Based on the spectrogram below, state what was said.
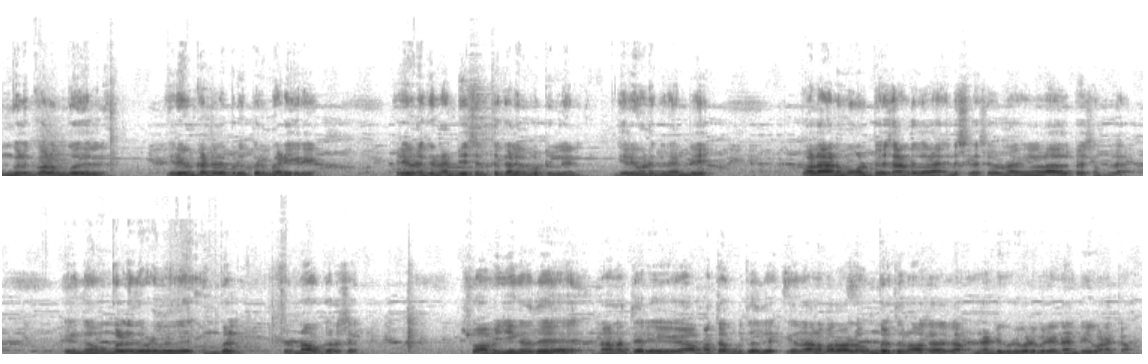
உங்களுக்கு வழங்குவதில் இறைவன் கட்டளைப்படி பெருமை அடைகிறேன். இறைவனுக்கு நன்றி செலுத்த கடமைப்பட்டுள்ளேன். இறைவனுக்கு நன்றி. பல அனுபவங்கள் பேசலான்னு இருக்கிறேன் இந்த சில சிறுநாயகங்களால் அது பேச முடியல. இருந்தும் உங்களது விடுவது உங்கள் திருநாவுக்கரசர். சுவாமிஜிங்கிறது நானும் தெரிய மற்ற கொடுத்தது. இருந்தாலும் பரவாயில்ல உங்கள் திருநாவுக்கரசர். நன்றி கூறி விடுபடுகிறேன் நன்றி வணக்கம்.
